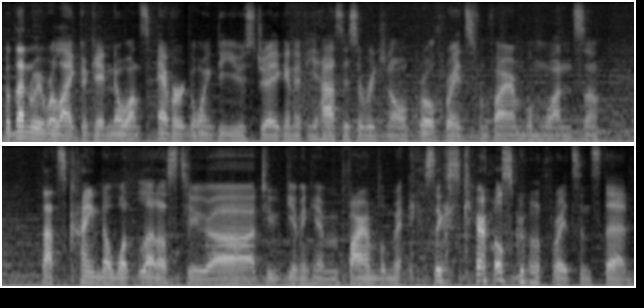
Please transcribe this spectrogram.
But then we were like, okay, no one's ever going to use Jagen if he has his original growth rates from Fire Emblem 1, so that's kind of what led us to uh, to giving him Fire Emblem 6 Carol's growth rates instead.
